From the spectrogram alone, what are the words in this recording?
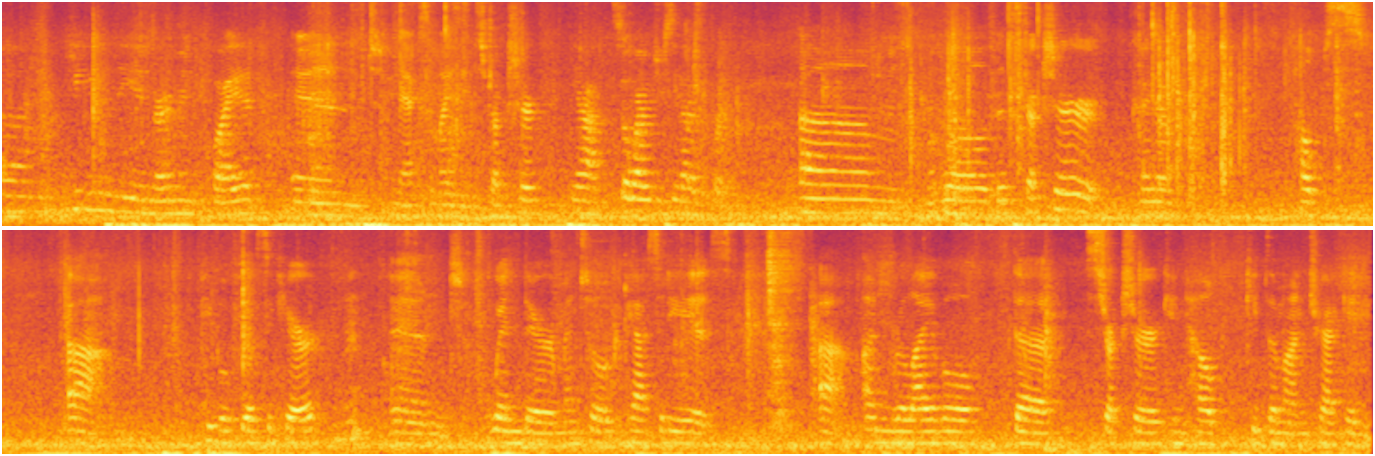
Um, keeping the environment quiet and maximizing structure. Yeah, so why would you see that as important? Um, well, the structure kind of helps um, people feel secure. Mm-hmm. And when their mental capacity is um, unreliable, the structure can help keep them on track and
